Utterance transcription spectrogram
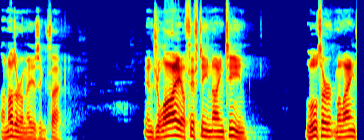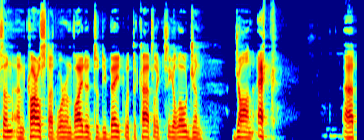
Another amazing fact. In July of 1519, Luther, Melanchthon, and Karlstadt were invited to debate with the Catholic theologian John Eck at,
